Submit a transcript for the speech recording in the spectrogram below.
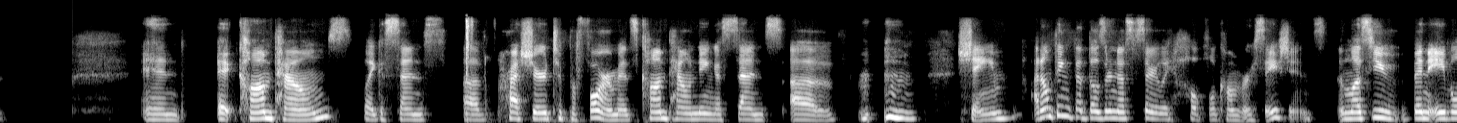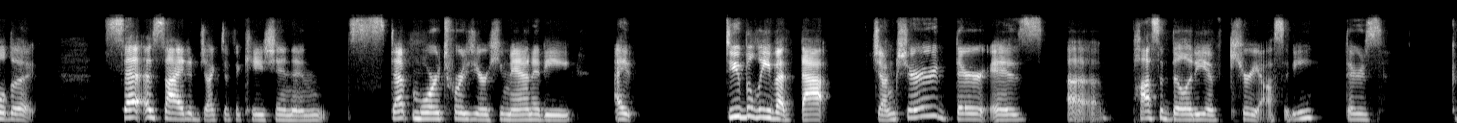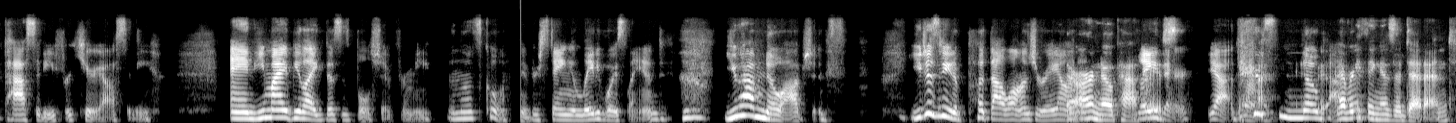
And it compounds like a sense of pressure to perform. It's compounding a sense of shame. I don't think that those are necessarily helpful conversations unless you've been able to set aside objectification and step more towards your humanity. I do believe at that juncture, there is a possibility of curiosity. There's capacity for curiosity. And you might be like, this is bullshit for me. And that's cool. If you're staying in Lady Voice land, you have no options. You just need to put that lingerie on. There are no lay pathways. there. Yeah. Yeah. There's no path. Everything is a dead end.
